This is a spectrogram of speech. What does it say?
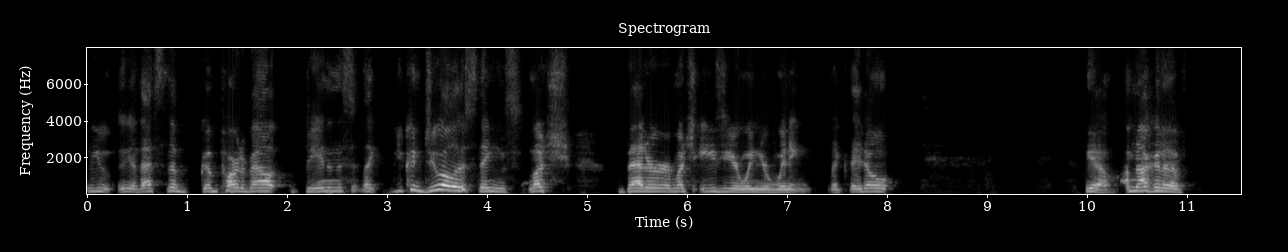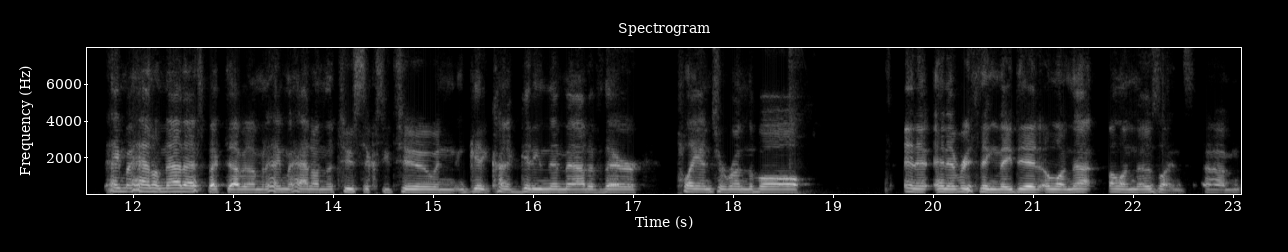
you you know. That's the good part about being in this. Like you can do all those things much better, much easier when you're winning. Like they don't. You know, I'm not gonna hang my hat on that aspect of it. I'm going to hang my hat on the 262 and get kind of getting them out of their plan to run the ball and and everything they did along that along those lines. Um,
